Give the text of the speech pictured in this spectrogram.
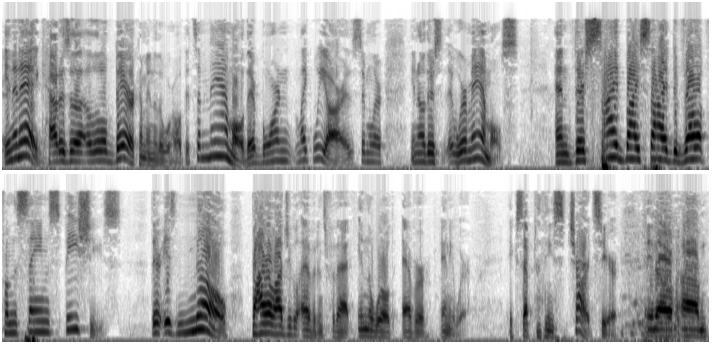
In an egg. How does a, a, little bear come into the world? It's a mammal. They're born like we are. It's similar, you know, there's, we're mammals. And they're side by side developed from the same species. There is no biological evidence for that in the world ever, anywhere, except in these charts here. You know, um,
